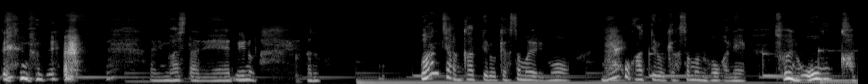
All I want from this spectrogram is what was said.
ていうので ありましたね。っていうのがあのワンちゃん飼ってるお客様よりもはい猫飼ってるお客様の方がね、そういうの多かっ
